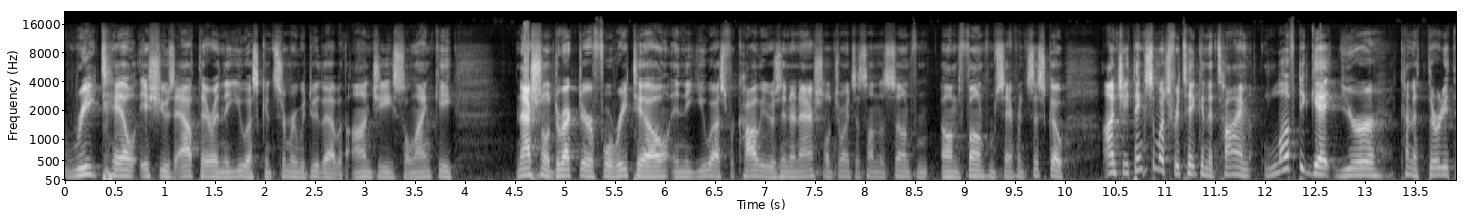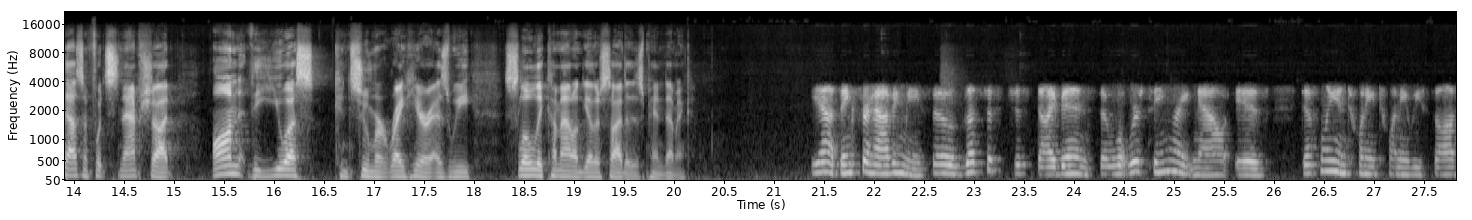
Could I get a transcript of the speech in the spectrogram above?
retail issues out there in the U.S. consumer. We do that with Anjee Solanki. National Director for Retail in the U.S. for Colliers International joins us on the phone from on the phone from San Francisco. Anjee, thanks so much for taking the time. Love to get your kind of thirty thousand foot snapshot on the U.S. consumer right here as we slowly come out on the other side of this pandemic? Yeah, thanks for having me. So let's just just dive in. So what we're seeing right now is definitely in 2020 we saw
